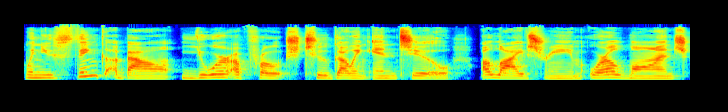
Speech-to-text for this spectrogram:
when you think about your approach to going into a live stream or a launch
